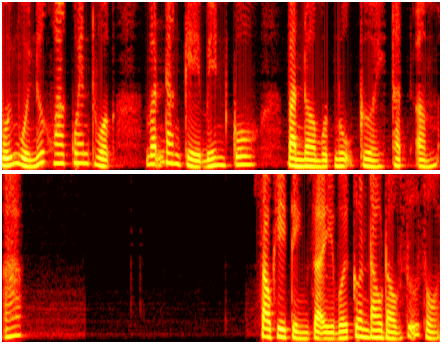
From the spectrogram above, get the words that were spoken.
với mùi nước hoa quen thuộc vẫn đang kể bên cô và nở một nụ cười thật ấm áp. Sau khi tỉnh dậy với cơn đau đầu dữ dội,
